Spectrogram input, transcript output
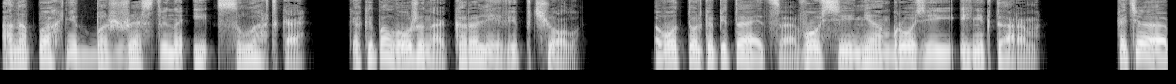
Она пахнет божественно и сладко, как и положено королеве пчел. Вот только питается вовсе не амброзией и нектаром. Хотя,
